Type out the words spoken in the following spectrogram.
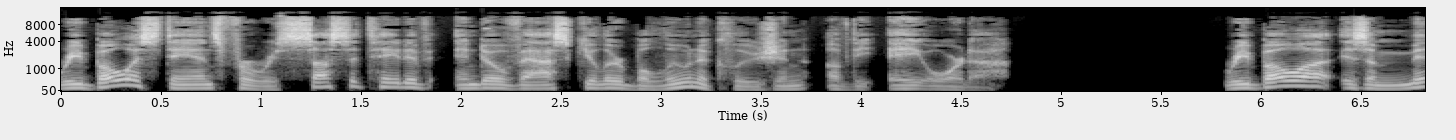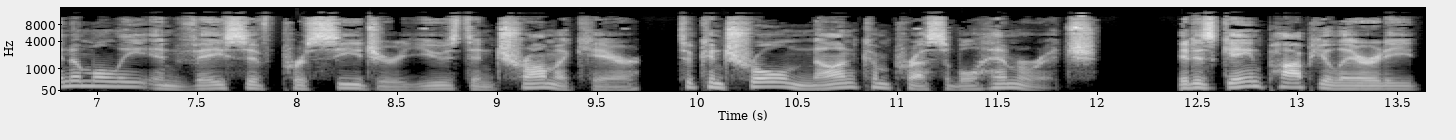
REBOA stands for Resuscitative Endovascular Balloon Occlusion of the Aorta. REBOA is a minimally invasive procedure used in trauma care to control non-compressible hemorrhage. It has gained popularity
